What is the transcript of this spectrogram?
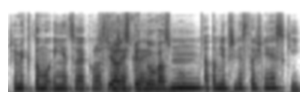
že mi k tomu i něco jako vlastně řekli. zpětnou vazbu. Mm, a to mě přijde strašně hezký.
